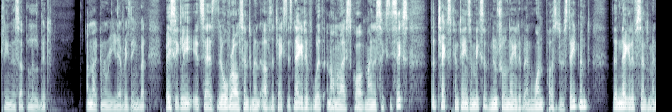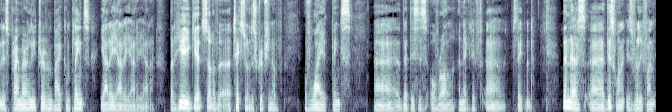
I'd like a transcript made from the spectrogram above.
clean this up a little bit. I'm not going to read everything, but basically it says the overall sentiment of the text is negative with a normalized score of minus 66 the text contains a mix of neutral, negative, and one positive statement. the negative sentiment is primarily driven by complaints, yada, yada, yada, yada. But here you get sort of a, textual description of, of why it thinks uh, that this is overall a negative uh, statement. Then there's uh, this one is really fun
